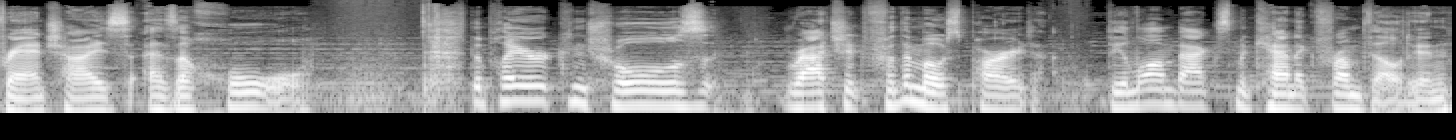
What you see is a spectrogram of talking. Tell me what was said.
franchise as a whole. The player controls Ratchet for the most part, the Lombax mechanic from Veldin,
